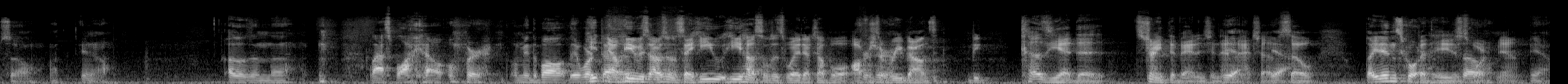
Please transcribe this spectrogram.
So uh, you know, other than the last blockout where I mean the ball they He, worked now out. he was. I was going to say he he hustled his way to a couple offensive sure. rebounds because he had the strength advantage in that Yeah, matchup. yeah. So But he didn't score. But he didn't So, score, yeah. yeah.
